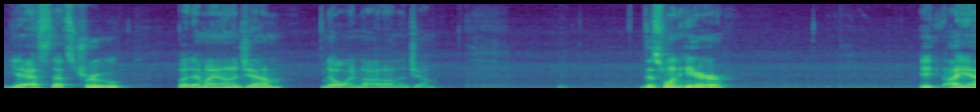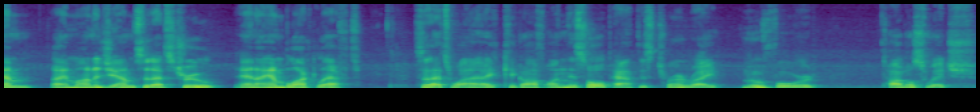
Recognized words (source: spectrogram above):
Yes, that's true. But am I on a gem? No, I'm not on a gem. This one here, it, I am I am on a gem, so that's true, and I am blocked left. So that's why I kick off on this whole path, this turn right, move forward, toggle switch,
